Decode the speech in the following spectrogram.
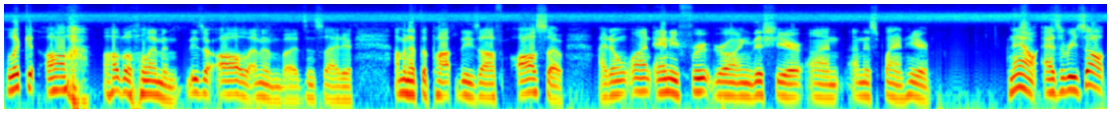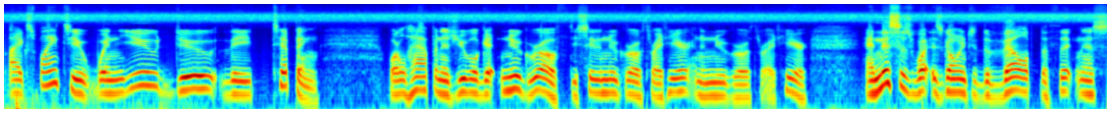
Look at all, all the lemon. These are all lemon buds inside here. I'm gonna have to pop these off also. I don't want any fruit growing this year on, on this plant here. Now, as a result, I explained to you, when you do the tipping, what will happen is you will get new growth. You see the new growth right here and the new growth right here. And this is what is going to develop the thickness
